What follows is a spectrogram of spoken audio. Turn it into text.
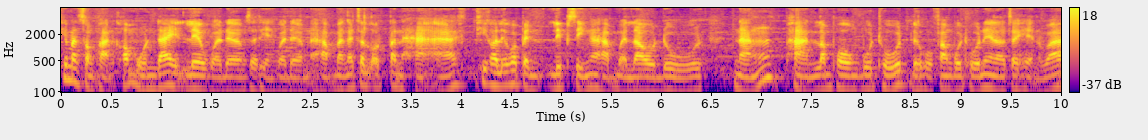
ที่มันส่งผ่านข้อมูลได้เร็วกว่าเดิมเสถียรกว่าเดิมนะครับ มันก็จะลดปัญหาที่เขาเรียกว่าเป็นลิปซิงค์ครับ เหมือนเราดูหนังผ่านลำโพงบลูทูธหรือหูฟังบลูทูธเนี่ยเราจะเห็นว่า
